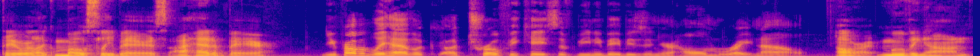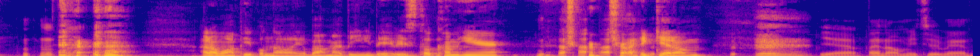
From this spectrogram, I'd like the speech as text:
They were like mostly bears. I had a bear. You probably have a, a trophy case of Beanie Babies in your home right now. All right, moving on. I don't want people knowing about my beanie babies. They'll come here, try, to get them. yeah, I know. Me too, man.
